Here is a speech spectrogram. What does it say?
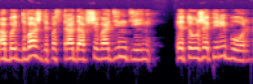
А быть дважды пострадавшей в один день — это уже перебор.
